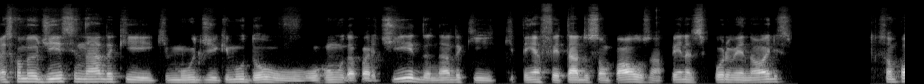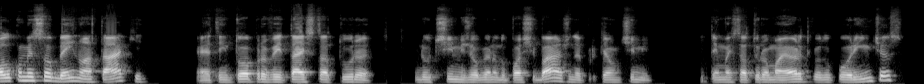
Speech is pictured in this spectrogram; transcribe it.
mas como eu disse, nada que, que mude, que mudou o, o rumo da partida, nada que, que tenha afetado o São Paulo, apenas pormenores. São Paulo começou bem no ataque, é, tentou aproveitar a estatura do time jogando do poste baixo, né, porque é um time que tem uma estatura maior do que o do Corinthians,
